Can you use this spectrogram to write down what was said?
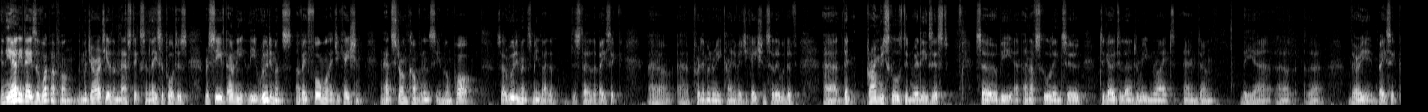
In the early days of Wat Pah Pong, the majority of the monastics and lay supporters received only the rudiments of a formal education and had strong confidence in Luang So rudiments means like the, just the, the basic uh, uh, preliminary kind of education. So they would have, uh, the primary schools didn't really exist, so it would be enough schooling to to go to learn to read and write and um, the uh, uh, the very basic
